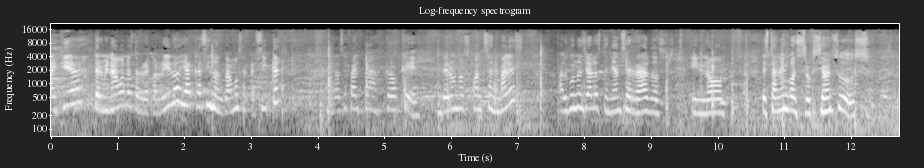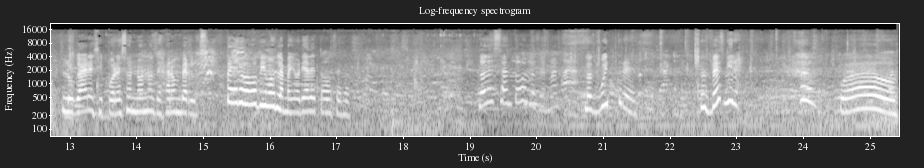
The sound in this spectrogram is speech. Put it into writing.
Aquí terminamos nuestro recorrido, ya casi nos vamos a casita. Falta, creo que, ver unos cuantos animales. Algunos ya los tenían cerrados y no están en construcción sus lugares y por eso no nos dejaron verlos. Pero vimos la mayoría de todos esos. ¿Dónde están todos los demás? Los buitres. ¿Los ves? Mira. Wow.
